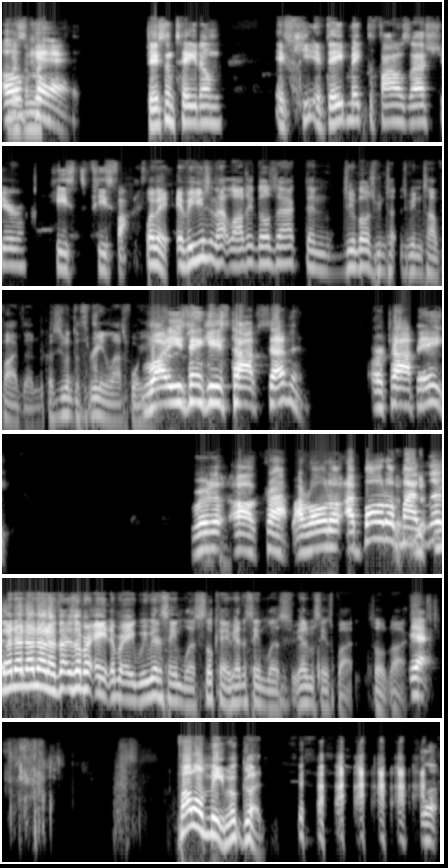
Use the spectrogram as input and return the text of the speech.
Okay. Jayson Tatum, if he if they make the finals last year, he's he's fine. Wait, wait. If you're using that logic, though, Zach, then Jimmy Butler should be, should be in the top five then because he went to three in the last four years. Why do you think he's top seven or top eight? Where the, oh crap! I rolled up. I balled up my no, list. no, no, no, no, no. That's number eight. Number eight. We had the same list. Okay, we had the same list. We had the same spot. So, nice. Yeah. Follow me. We're good. Look,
